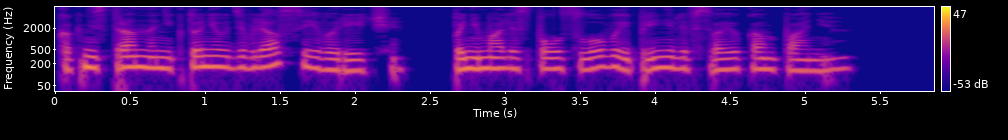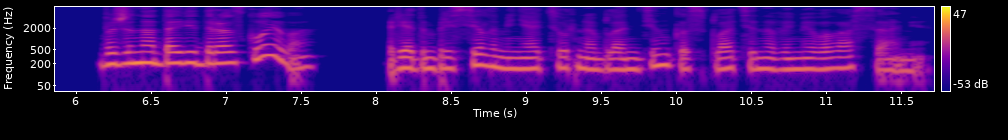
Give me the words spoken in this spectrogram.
Как ни странно, никто не удивлялся его речи. Понимали с полуслова и приняли в свою компанию. «Вы жена Давида Разгоева?» Рядом присела миниатюрная блондинка с платиновыми волосами.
